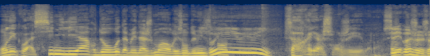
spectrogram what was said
on est quoi à 6 milliards d'euros d'aménagement à horizon 2030 Oui, oui, oui. Ça n'a rien changé. Voilà. Mais moi, je, je,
